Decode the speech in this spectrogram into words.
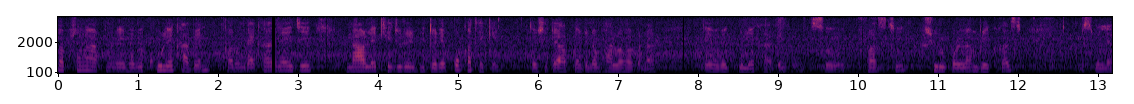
সবসময় আপনারা এভাবে খুলে খাবেন। কারণ দেখা যায় যে না হলে খেজুরের ভিতরে পোকা থেকে তো সেটা আপনার জন্য ভালো হবে না। তো এভাবে খুলে খাবেন। সো ফার্স্টে শুরু করলাম ব্রেকফাস্ট বিসমিল্লা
